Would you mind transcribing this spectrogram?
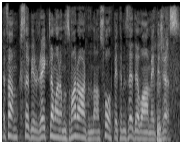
Efendim kısa bir reklam aramız var ardından sohbetimize devam edeceğiz.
